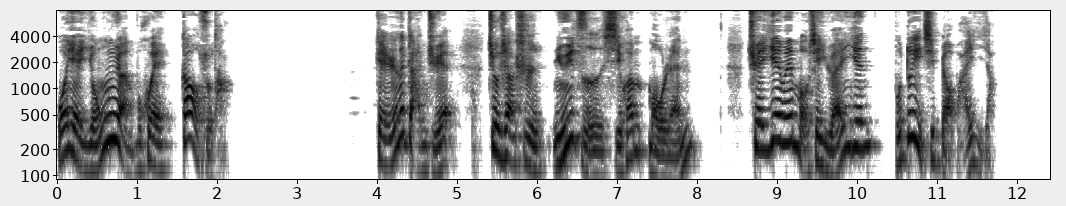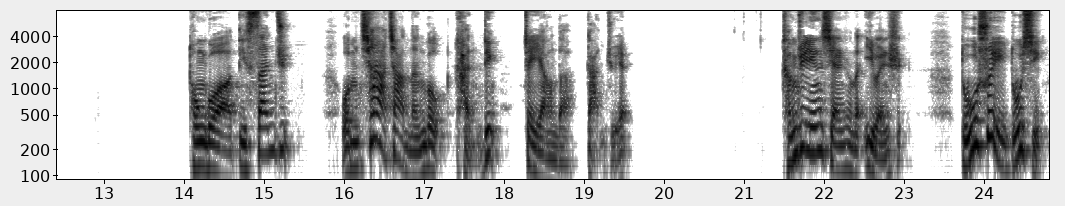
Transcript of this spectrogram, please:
我也永远不会告诉他。给人的感觉就像是女子喜欢某人，却因为某些原因不对其表白一样。通过第三句，我们恰恰能够肯定这样的感觉。程俊英先生的译文是。独睡独醒，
